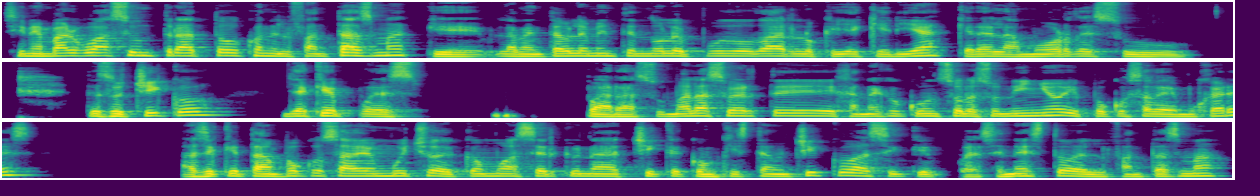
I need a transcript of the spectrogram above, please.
Sin embargo, hace un trato con el fantasma que lamentablemente no le pudo dar lo que ella quería, que era el amor de su, de su chico, ya que pues para su mala suerte, Hanako-kun solo es un niño y poco sabe de mujeres. Así que tampoco sabe mucho de cómo hacer que una chica conquiste a un chico. Así que, pues en esto, el fantasma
